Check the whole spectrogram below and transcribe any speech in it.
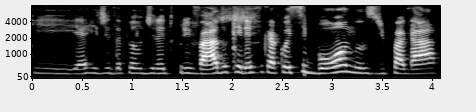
que é regida pelo direito privado querer ficar com esse bônus de pagar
